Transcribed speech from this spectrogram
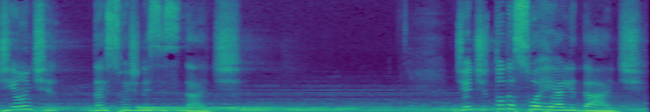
Diante das suas necessidades, diante de toda a sua realidade,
